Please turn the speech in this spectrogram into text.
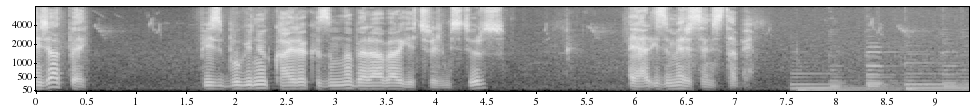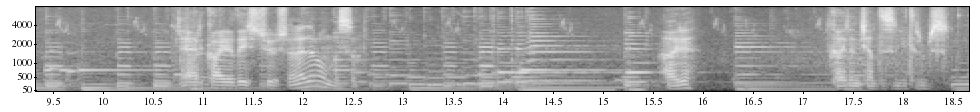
Necat Bey. Biz bugünü Kayra kızımla beraber geçirelim istiyoruz. Eğer izin verirseniz tabii. Eğer Kayra'da istiyorsa neden olmasın? Hayri. Kayra'nın çantasını getirir misin?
